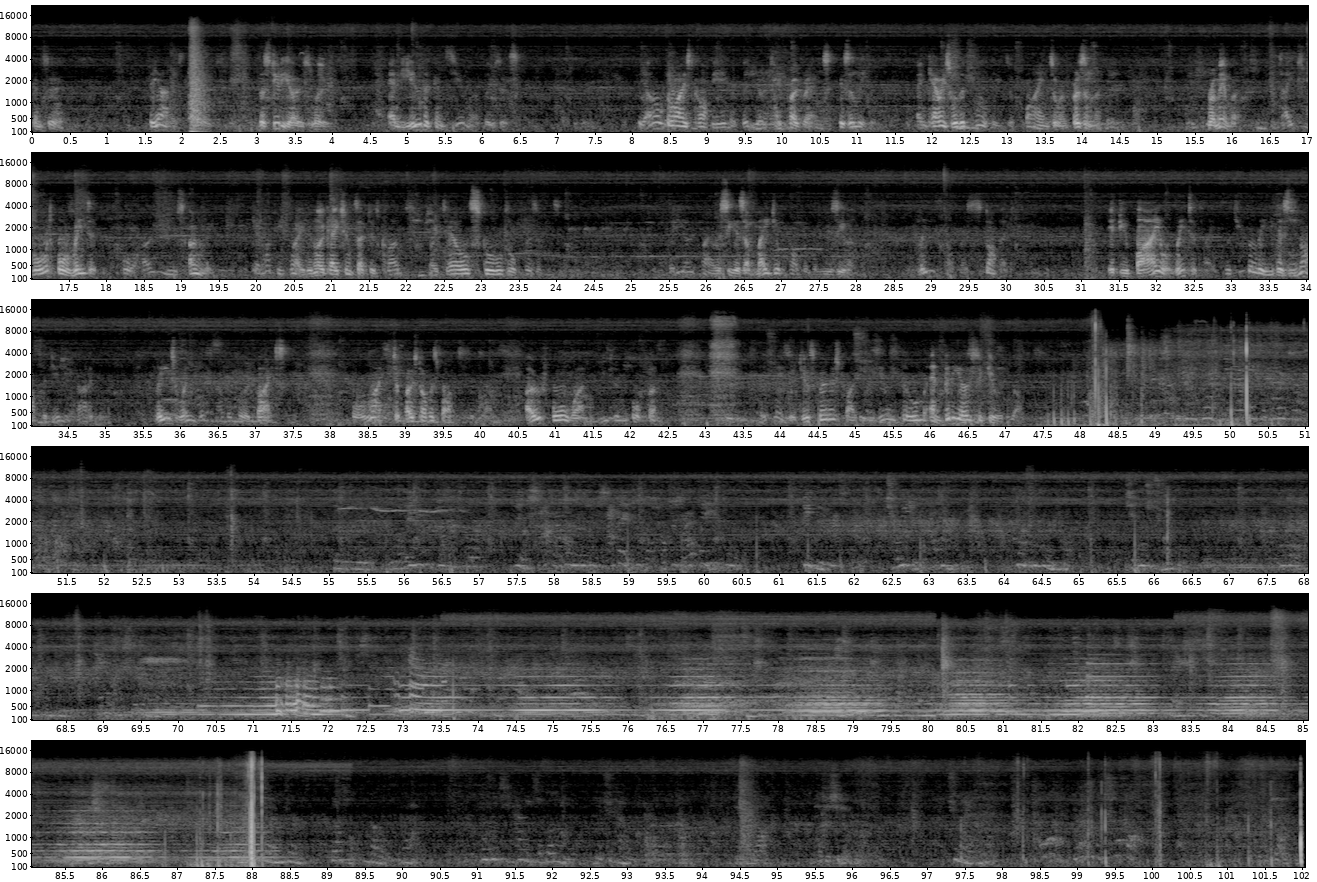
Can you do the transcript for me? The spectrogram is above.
concern. The artist lose, the studios lose, and you, the consumer, loses. The unauthorized copying of videotape programs is illegal and carries with it penalties of fines or imprisonment. Remember, tapes bought or rented for home use only cannot be played in locations such as clubs, hotels, schools, or prisons. Video piracy is a major problem in New Zealand. Stop it. If you buy or rent a tape which you believe is not the genuine article, please ring this number for advice. Or write to Post Office Box 041 Newton, Auckland. This message is furnished by the New Zealand Film and Video Security Office.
